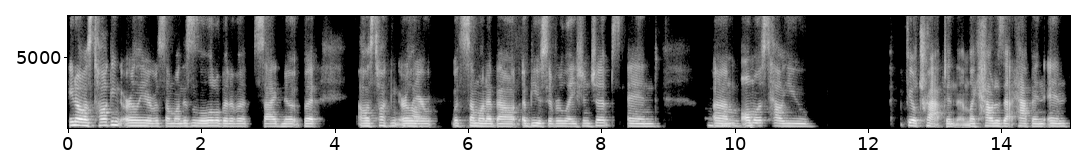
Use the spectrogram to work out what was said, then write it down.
You know, I was talking earlier with someone. This is a little bit of a side note, but I was talking uh-huh. earlier with someone about abusive relationships and um, mm-hmm. almost how you feel trapped in them. Like, how does that happen? And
